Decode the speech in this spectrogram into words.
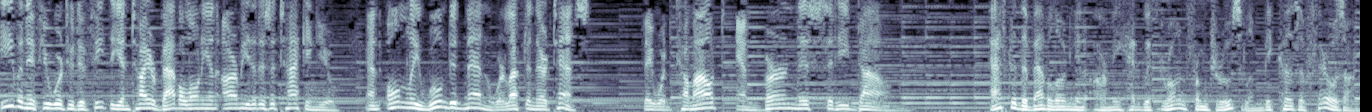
Even if you were to defeat the entire Babylonian army that is attacking you, and only wounded men were left in their tents, they would come out and burn this city down. After the Babylonian army had withdrawn from Jerusalem because of Pharaoh's army,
